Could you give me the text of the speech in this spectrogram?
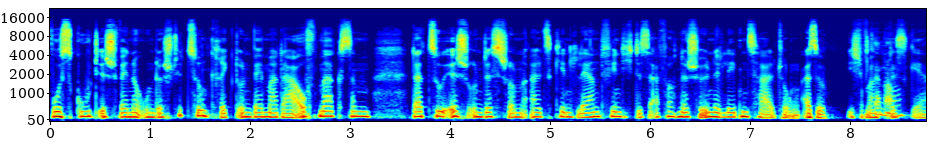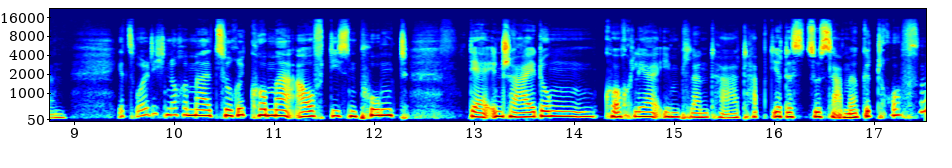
wo es gut ist, wenn er Unterstützung kriegt. Und wenn man da aufmerksam dazu ist und das schon als Kind lernt, finde ich das einfach eine schöne Lebenshaltung. Also ich mag Genau. das gern. Jetzt wollte ich noch einmal zurückkommen auf diesen Punkt, der Entscheidung Cochlea-Implantat, habt ihr das zusammen getroffen?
